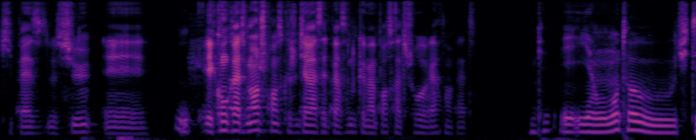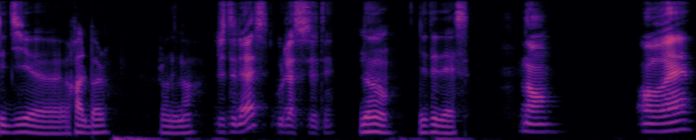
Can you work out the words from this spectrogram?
qui pèse dessus. Et, et concrètement, je pense que je dirais à cette personne que ma porte sera toujours ouverte, en fait. Et il y a un moment toi où tu t'es dit euh, ras-le-bol, j'en ai marre? Du TDS ou de la société? Non, du TDS. Non. En vrai,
